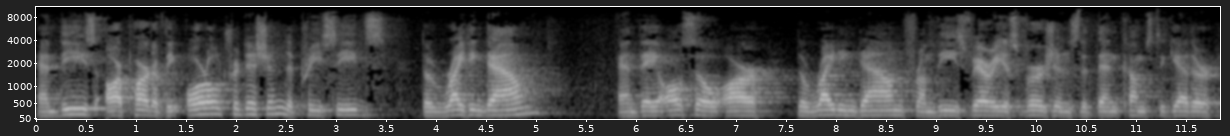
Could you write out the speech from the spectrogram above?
And these are part of the oral tradition that precedes the writing down, and they also are the writing down from these various versions that then comes together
